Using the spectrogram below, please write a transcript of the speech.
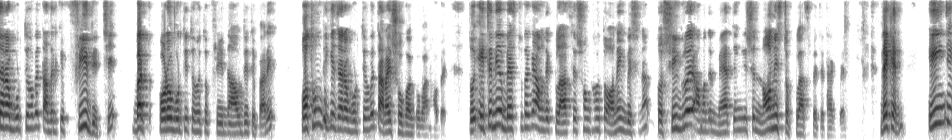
যারা ভর্তি হবে, তাদেরকে ফ্রি দিচ্ছি বাট পরবর্তীতে হয়তো ফ্রি নাও দিতে পারি। প্রথম দিকে যারা ভর্তি হবে তারাই সৌভাগ্যবান হবে। তো এটা নিয়ে ব্যস্ত থাকে, আমাদের ক্লাসের সংখ্যা হয়তো অনেক বেশি না। তো শীঘ্রই আমাদের ম্যাথ ইংলিশের নন স্টপ ক্লাস পেতে থাকবেন দেখেন, এই যে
